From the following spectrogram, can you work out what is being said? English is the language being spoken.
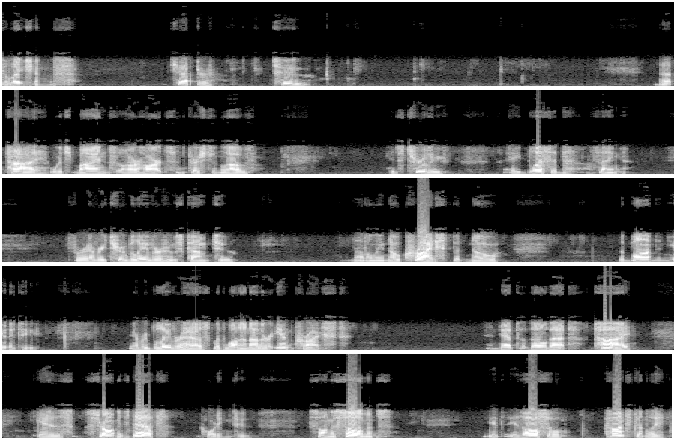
Galatians chapter 2. That tie which binds our hearts in Christian love is truly a blessed thing for every true believer who's come to not only know Christ, but know the bond and unity every believer has with one another in Christ. And yet, though that tie is strong as death, according to Song of Solomon's, it is also constantly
